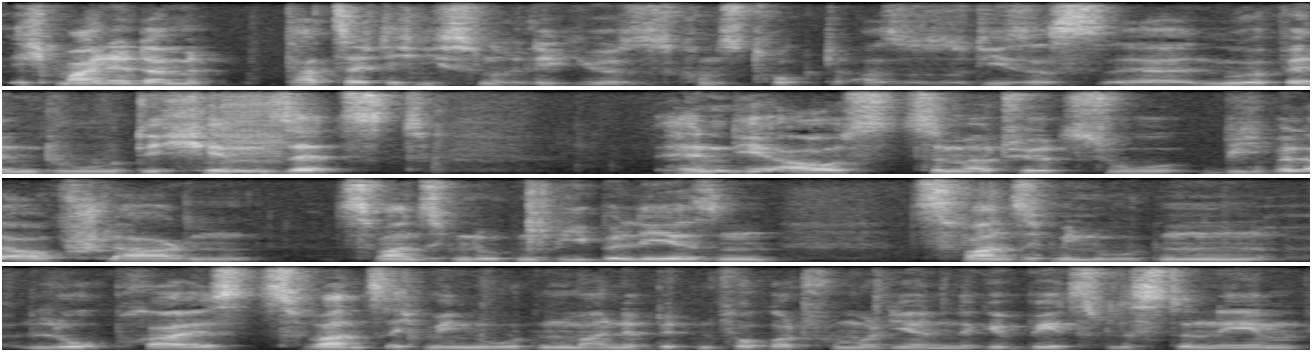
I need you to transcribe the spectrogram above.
ich meine damit tatsächlich nicht so ein religiöses Konstrukt. Also so dieses, äh, nur wenn du dich hinsetzt, Handy aus, Zimmertür zu, Bibel aufschlagen, 20 Minuten Bibel lesen, 20 Minuten Lobpreis, 20 Minuten meine Bitten vor Gott formulieren, eine Gebetsliste nehmen,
